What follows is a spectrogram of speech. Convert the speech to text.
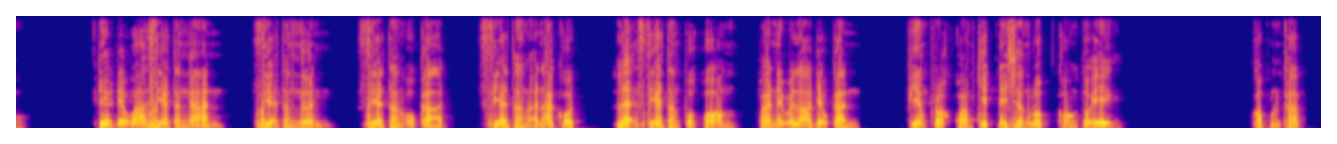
เรียกได้ว่าเสียทั้งงาน เสียทั้งเงิน เสียทั้งโอกาส เสียทั้งอนาคต และเสียทั้งพวกพ้องภายในเวลาเดียวกัน เพียงเพราะความคิดในเชิงลบของตัวเอง ขอบคุณครับ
